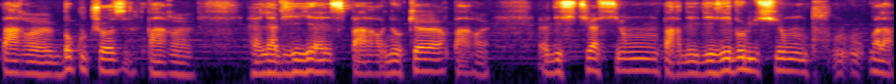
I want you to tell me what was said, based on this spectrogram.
par euh, beaucoup de choses, par euh, la vieillesse, par nos cœurs, par euh, des situations, par des, évolutions, voilà.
